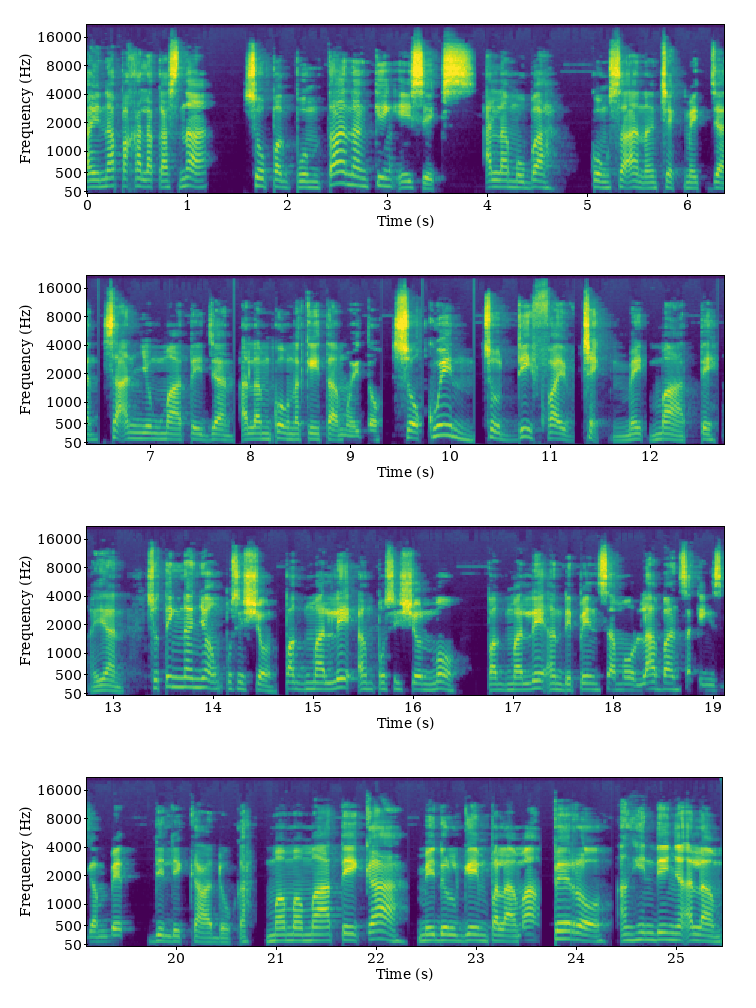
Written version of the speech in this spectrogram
ay napakalakas na. So pagpunta ng king e6, alam mo ba kung saan ang checkmate dyan, saan yung mate dyan. Alam kong nakita mo ito. So, queen to d5, checkmate, mate. Ayan. So, tingnan nyo ang posisyon. Pag mali ang posisyon mo, pag mali ang depensa mo laban sa King's Gambit, delikado ka. Mamamate ka. Middle game pa lamang. Pero, ang hindi niya alam,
